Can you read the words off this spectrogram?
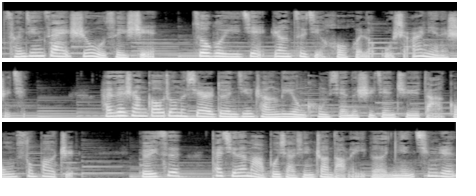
曾经在十五岁时做过一件让自己后悔了五十二年的事情。还在上高中的希尔顿经常利用空闲的时间去打工送报纸。有一次，他骑的马不小心撞倒了一个年轻人，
